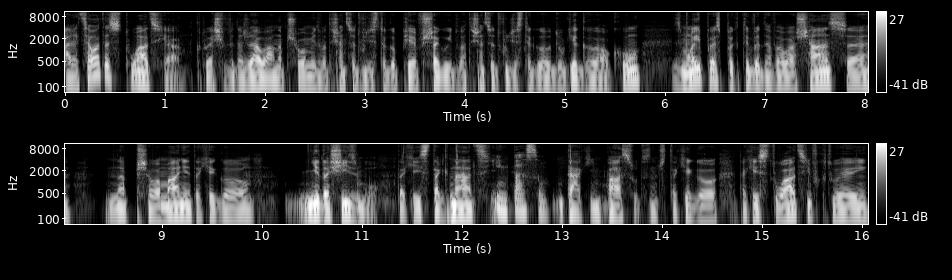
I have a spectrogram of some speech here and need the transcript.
Ale cała ta sytuacja, która się wydarzała na przełomie 2021 i 2022 roku, z mojej perspektywy dawała szansę na przełamanie takiego niedasizmu, takiej stagnacji. Impasu. Tak, impasu. To znaczy takiego, takiej sytuacji, w której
